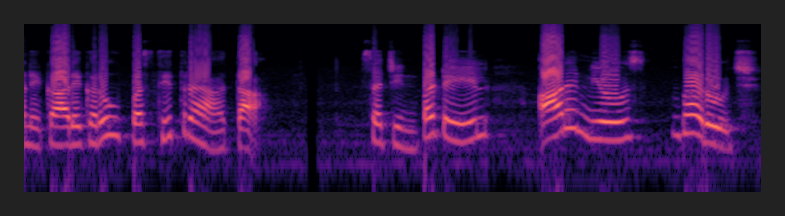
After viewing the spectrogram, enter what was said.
અને કાર્યકરો ઉપસ્થિત રહ્યા હતા. Sachin Patel R news Bharuch.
